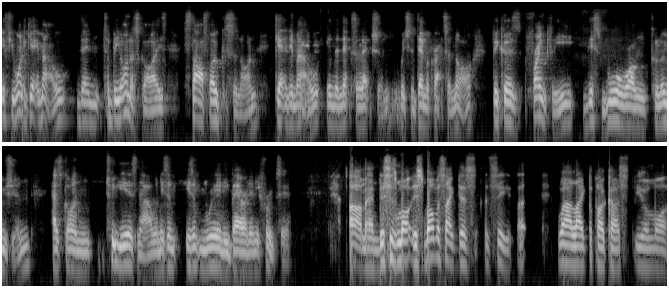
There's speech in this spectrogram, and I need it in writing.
if you want to get him out, then to be honest, guys, start focusing on getting him out in the next election, which the Democrats are not, because frankly, this war on collusion has gone two years now and isn't isn't really bearing any fruits here. Oh man, this is more. It's moments like this. Let's see. Uh, well, I like the podcast even more.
